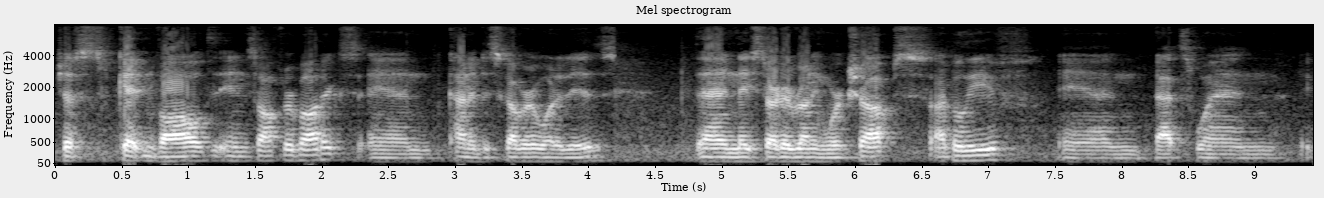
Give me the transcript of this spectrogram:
just get involved in soft robotics and kind of discover what it is. Then they started running workshops, I believe, and that's when it,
